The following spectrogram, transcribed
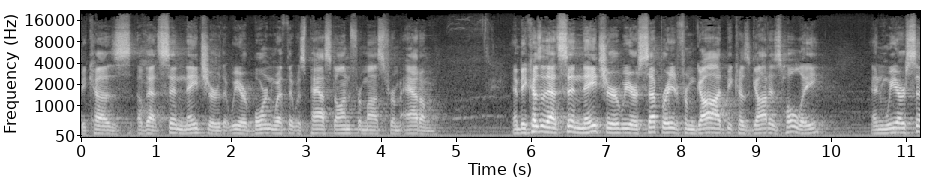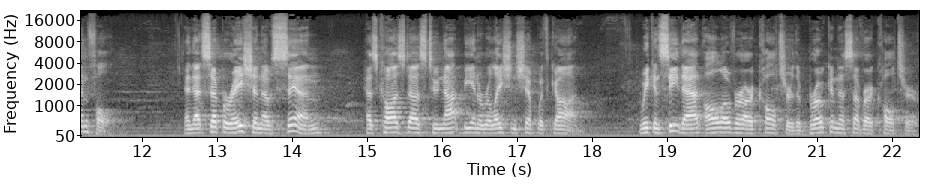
because of that sin nature that we are born with that was passed on from us from Adam. And because of that sin nature, we are separated from God because God is holy and we are sinful. And that separation of sin has caused us to not be in a relationship with God. We can see that all over our culture, the brokenness of our culture.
